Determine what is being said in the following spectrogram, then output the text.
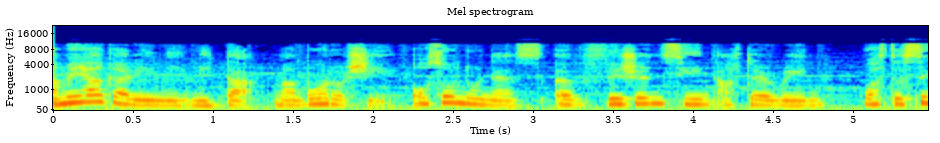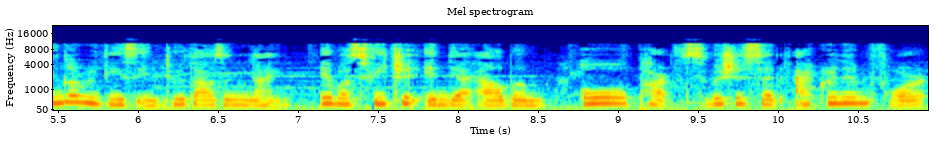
Ameagari ni Mita Maboroshi, also known as A Vision Seen After Rain, was the single released in 2009. It was featured in their album OOPArts, which is an acronym for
